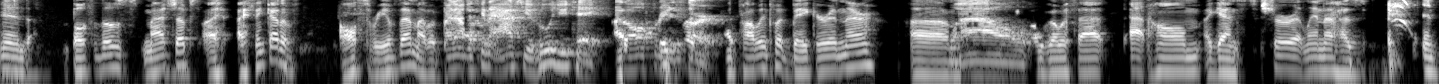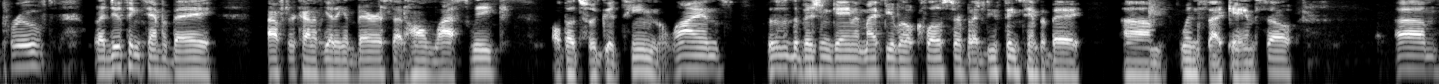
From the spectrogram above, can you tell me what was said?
and both of those matchups, I I think out of all three of them, I would. I know. I was going to ask you, who would you take out of all three to start? I'd probably put Baker in there. Um, wow. I'll go with that at home against. Sure, Atlanta has improved, but I do think Tampa Bay, after kind of getting embarrassed at home last week, although to a good team, the Lions. This is a division game. It might be a little closer, but I do think Tampa Bay um, wins that game. So, um,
